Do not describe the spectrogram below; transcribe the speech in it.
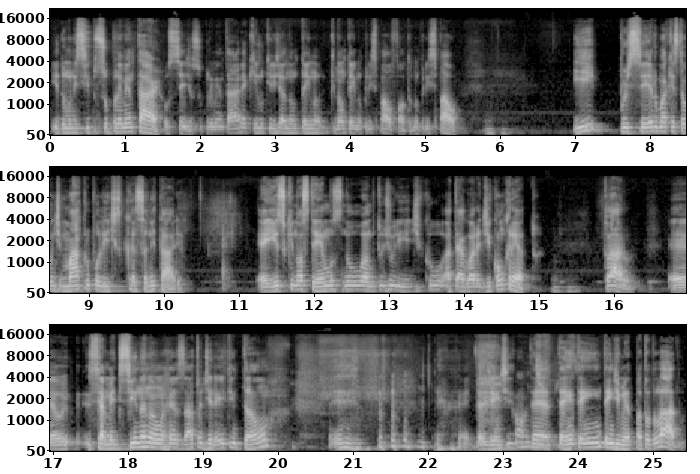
e do município suplementar, ou seja, suplementar é aquilo que já não tem no, que não tem no principal, falta no principal. Uhum. E por ser uma questão de macropolítica sanitária. É isso que nós temos no âmbito jurídico até agora de concreto. Uhum. Claro, é, se a medicina não é exato direito, então a gente é, tem, tem entendimento para todo lado.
